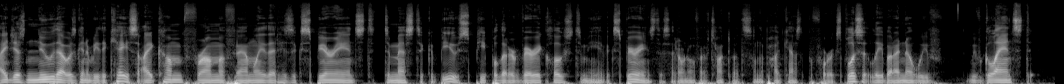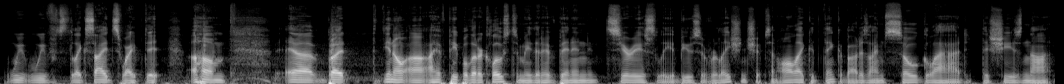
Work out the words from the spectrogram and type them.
I just knew that was going to be the case. I come from a family that has experienced domestic abuse. People that are very close to me have experienced this. I don't know if I've talked about this on the podcast before explicitly, but I know we've we've glanced we, we've like sideswiped it. Um, uh, but you know, uh, I have people that are close to me that have been in seriously abusive relationships, and all I could think about is I'm so glad that she is not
